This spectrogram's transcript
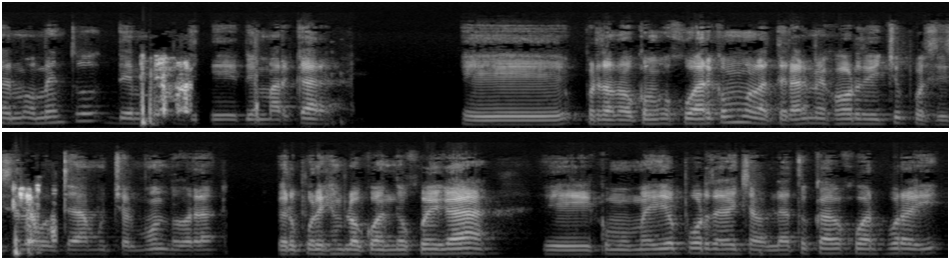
al momento de, de, marcar, eh, perdón, o como jugar como lateral, mejor dicho, pues sí se le voltea mucho al mundo, ¿verdad? Pero por ejemplo, cuando juega eh, como medio por derecha, le ha tocado jugar por ahí,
